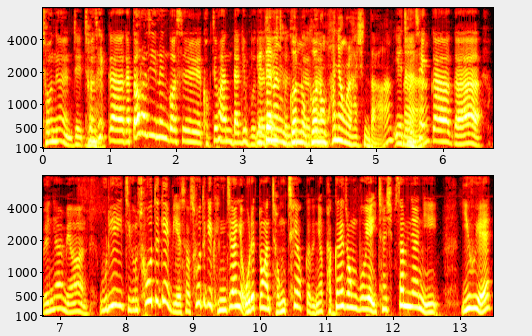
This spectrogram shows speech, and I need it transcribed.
저는 이제 전세가가 떨어지는 것을 걱정한다기보다는 네. 일단은 그건, 그거는 환영을 하신다. 예, 네. 전세가가 왜냐하면 우리 지금 소득에 비해서 소득이 굉장히 오랫동안 정체였거든요. 박근혜 정부의 2013년 이, 이후에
